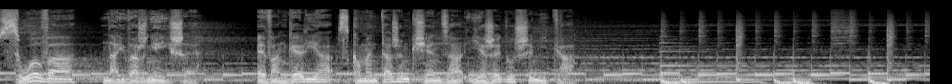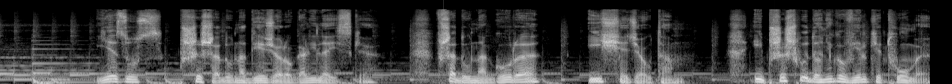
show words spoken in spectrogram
Słowa najważniejsze. Ewangelia z komentarzem księdza Jerzego Szymika. Jezus przyszedł nad jezioro galilejskie. Wszedł na górę i siedział tam. I przyszły do niego wielkie tłumy,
